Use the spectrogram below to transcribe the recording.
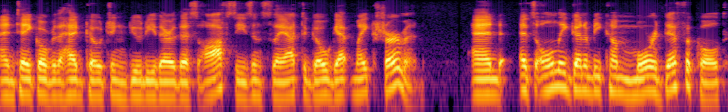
and take over the head coaching duty there this offseason, so they had to go get Mike Sherman. And it's only going to become more difficult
